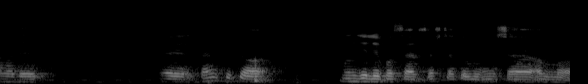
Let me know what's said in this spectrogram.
আমাদের কাঙ্ক্ষিত মঞ্জিলে বসার চেষ্টা করব ইনশা আল্লাহ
